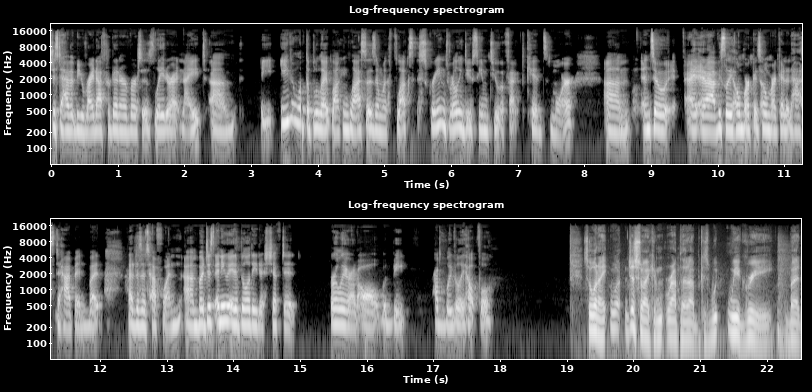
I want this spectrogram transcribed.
just to have it be right after dinner versus later at night, um, even with the blue light blocking glasses and with flux screens really do seem to affect kids more. Um, and so I, and obviously homework is homework and it has to happen but that is a tough one. Um, but just any ability to shift it earlier at all would be probably really helpful. So what i just so i can wrap that up because we, we agree but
